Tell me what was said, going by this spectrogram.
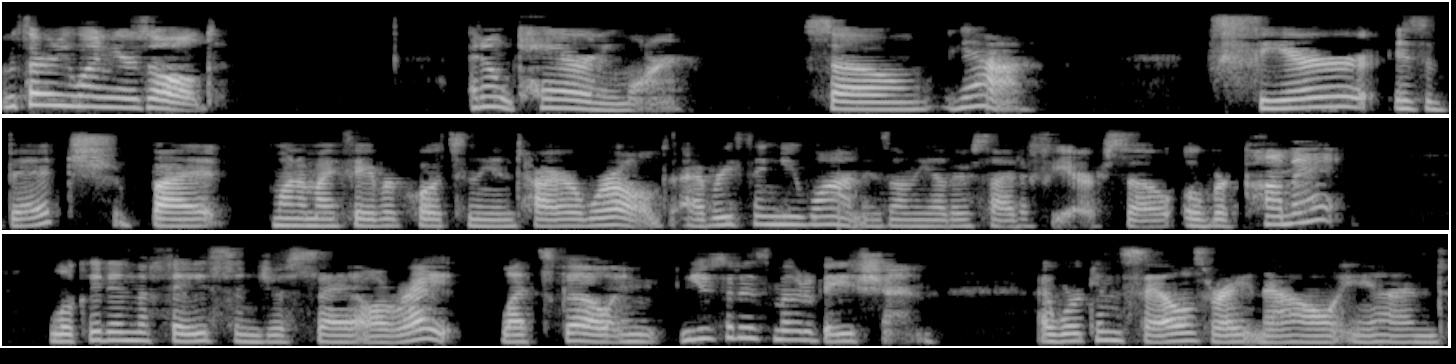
I'm 31 years old. I don't care anymore. So, yeah. Fear is a bitch, but one of my favorite quotes in the entire world. Everything you want is on the other side of fear. So overcome it, look it in the face and just say, all right, let's go and use it as motivation. I work in sales right now and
